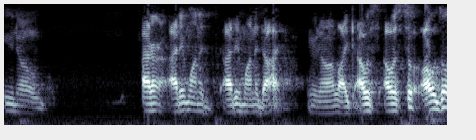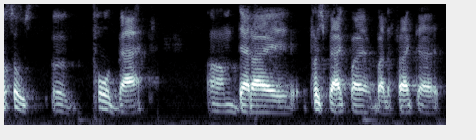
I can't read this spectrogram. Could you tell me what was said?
you know, I don't, I didn't want to, I didn't want to die. You know, like I was, I was so, I was also uh, pulled back, um, that I pushed back by, by the fact that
